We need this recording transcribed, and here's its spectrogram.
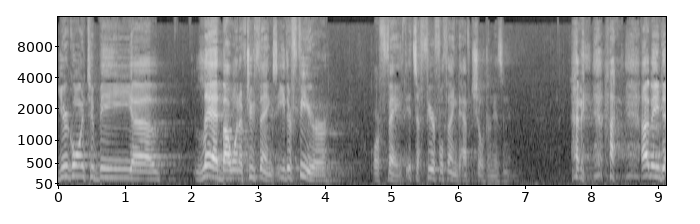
you're going to be uh, led by one of two things either fear or faith. It's a fearful thing to have children, isn't it? I mean, I, I mean,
